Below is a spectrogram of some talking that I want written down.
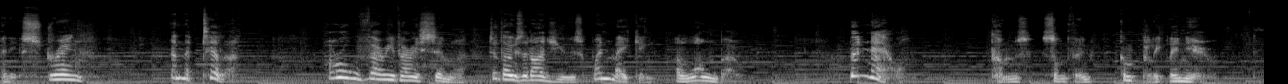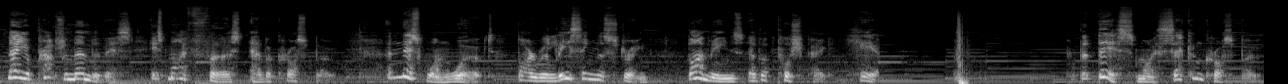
and its string and the tiller are all very, very similar to those that I'd use when making a longbow. But now comes something completely new. Now you'll perhaps remember this, it's my first ever crossbow, and this one worked by releasing the string by means of a push peg here. But this, my second crossbow,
